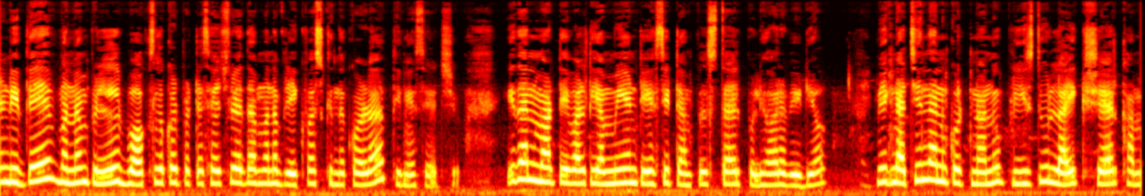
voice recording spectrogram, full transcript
అండ్ ఇదే మనం పిల్లల బాక్స్లో కూడా పెట్టేసేయచ్చు లేదా మన బ్రేక్ఫాస్ట్ కింద కూడా తినేసేయచ్చు. ఇదన్నమాట ఇవాళ yummy and tasty temple style pulihora video. మీకు నచ్చింది అనుకుంటున్నాను please do like share comment.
